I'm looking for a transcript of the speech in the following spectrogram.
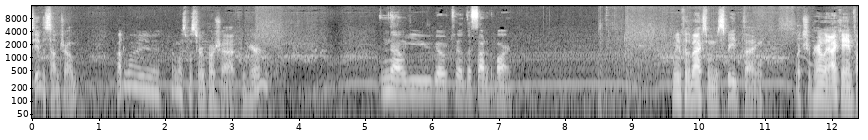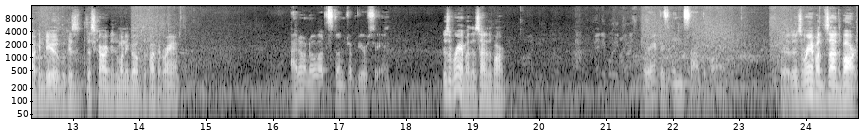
See the stunt jump. How do I? How am I supposed to approach that? From here? No, you go to the side of the barn. I mean, for the maximum speed thing, which apparently I can't fucking do because this car didn't want to go up the fucking ramp. I don't know what stunt jump you're seeing. There's a ramp on the side of the barn. The ramp is inside the barn. There, there's a ramp on the side of the barn.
